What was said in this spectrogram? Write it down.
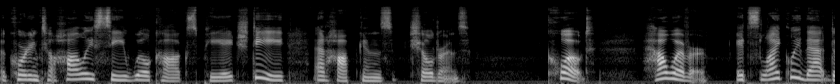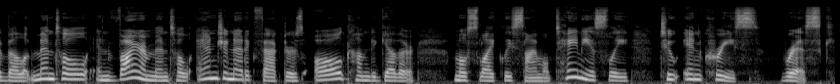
according to Holly C. Wilcox, PhD, at Hopkins Children's. Quote, However, it's likely that developmental, environmental, and genetic factors all come together, most likely simultaneously, to increase risk.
